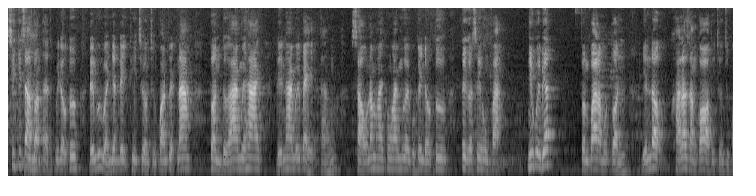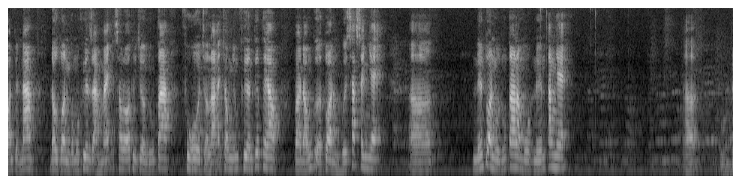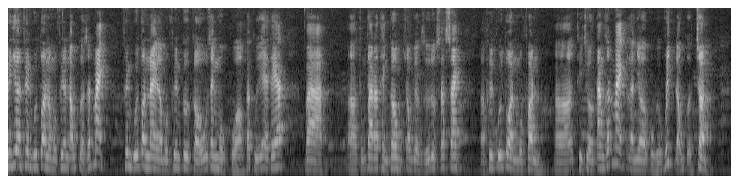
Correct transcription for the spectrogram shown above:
Xin kính chào toàn thể quý đầu tư đến với buổi nhận định thị trường chứng khoán Việt Nam tuần từ 22 đến 27 tháng 6 năm 2020 của kênh đầu tư TGC Hùng Phạm. Như quý biết, tuần qua là một tuần biến động khá là giằng co ở thị trường chứng khoán Việt Nam. Đầu tuần có một phiên giảm mạnh, sau đó thị trường chúng ta phục hồi trở lại trong những phiên tiếp theo và đóng cửa tuần với sắc xanh nhẹ. À, nến tuần của chúng ta là một nến tăng nhẹ. Đó. Tuy nhiên phiên cuối tuần là một phiên đóng cửa rất mạnh. Phiên cuối tuần này là một phiên cơ cấu danh mục của các quỹ ETS và à, chúng ta đã thành công trong việc giữ được sắc xanh. À, phiên cuối tuần một phần à, thị trường tăng rất mạnh là nhờ cổ phiếu VIX đóng cửa trần.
